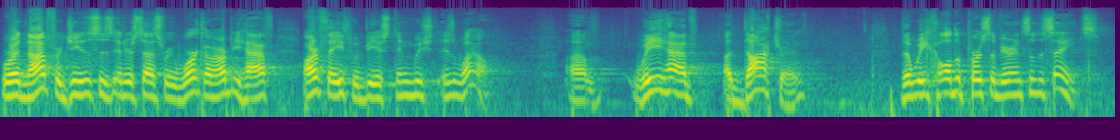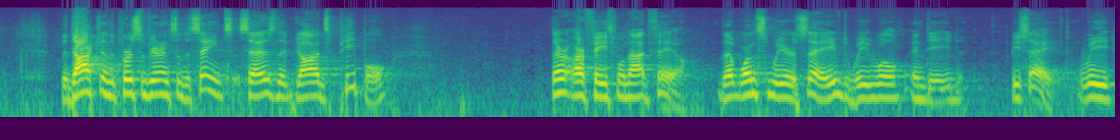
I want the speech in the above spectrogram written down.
Were it not for Jesus' intercessory work on our behalf, our faith would be extinguished as well. Um, we have a doctrine that we call the perseverance of the saints. The doctrine of the perseverance of the saints says that God's people, our faith will not fail. That once we are saved, we will indeed be saved. We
